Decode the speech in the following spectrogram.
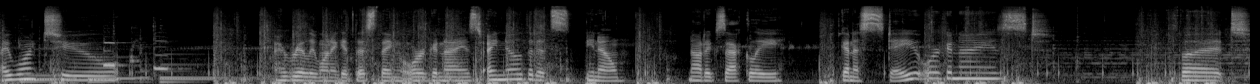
I want to... I really want to get this thing organized. I know that it's, you know, not exactly gonna stay organized, but...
